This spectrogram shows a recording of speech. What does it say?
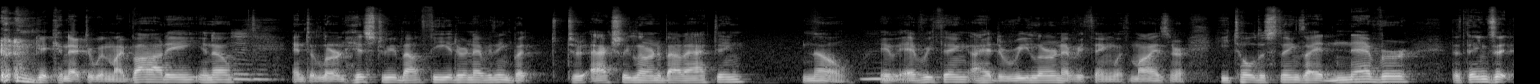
get connected with my body, you know, mm-hmm. and to learn history about theater and everything, but to actually learn about acting, no. Mm. It- everything, I had to relearn everything with Meisner. He told us things I had never, the things that,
